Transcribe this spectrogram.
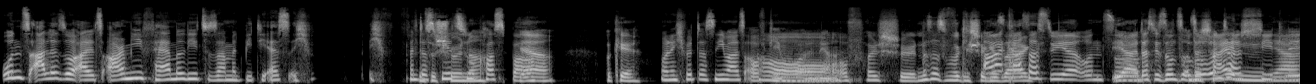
uns alle so als Army Family zusammen mit BTS, ich, ich finde das viel schöner? zu kostbar. Ja. Okay. Und ich würde das niemals aufgeben oh, wollen. Ja. voll schön. Das hast du wirklich schön Aber gesagt. krass, dass wir uns so, ja, dass wir so uns so unterscheiden. unterschiedlich ja.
